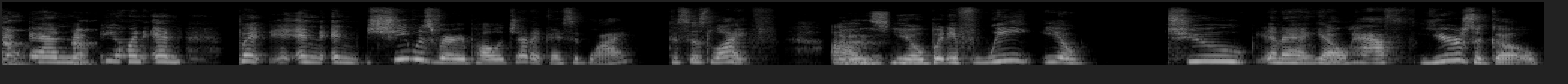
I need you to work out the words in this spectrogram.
yeah. and yeah. you know, and and but and and she was very apologetic. I said, "Why? This is life." Um, you know, but if we, you know, two and a you know half years ago,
